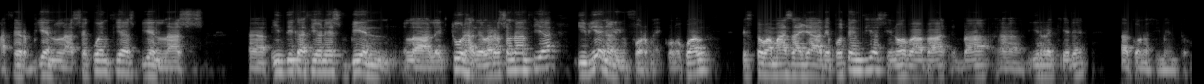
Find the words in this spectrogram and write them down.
hacer bien las secuencias, bien las indicaciones, bien la lectura de la resonancia y bien el informe, con lo cual esto va más allá de potencia, sino va, va, va uh, y requiere uh, conocimiento.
